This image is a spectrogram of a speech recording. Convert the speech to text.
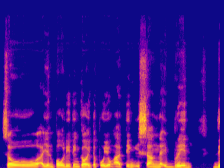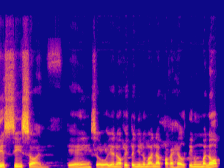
So, ayan po ulitin ko, ito po yung ating isang na-breed this season. Okay? So, ayan o, kita nyo naman, napaka-healthy ng manok,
